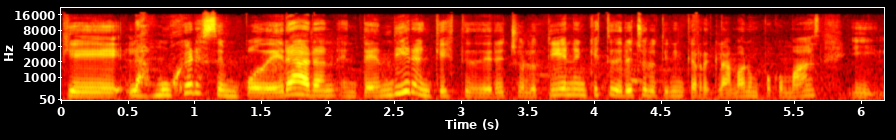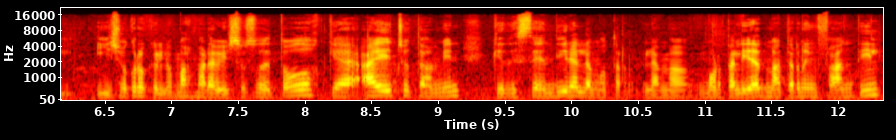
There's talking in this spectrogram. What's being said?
que las mujeres se empoderaran, entendieran que este derecho lo tienen, que este derecho lo tienen que reclamar un poco más y, yo creo que lo más maravilloso de todos, que ha, hecho también que descendiera la, mortalidad materna infantil,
